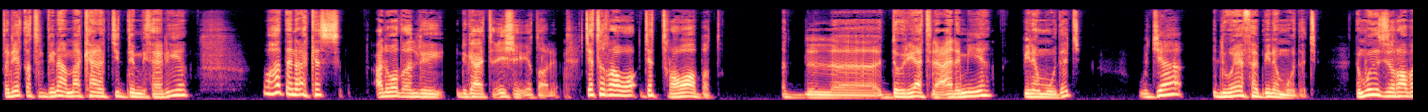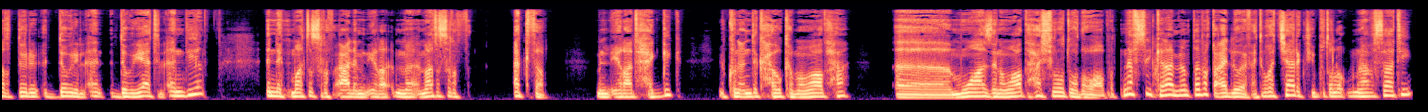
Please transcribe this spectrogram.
طريقة البناء ما كانت جدا مثالية وهذا انعكس على الوضع اللي اللي قاعد تعيشه إيطاليا. جت الروا... جت روابط الدوريات العالمية بنموذج وجاء الويفا بنموذج. نموذج رابط الدوري, الدوري الدوريات الأندية إنك ما تصرف أعلى من إيراد ما تصرف أكثر من الإيراد حقك. يكون عندك حوكمة واضحة آه، موازنة واضحة شروط وضوابط. نفس الكلام ينطبق على الويفا. تبغى تشارك في بطولة منافساتي؟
